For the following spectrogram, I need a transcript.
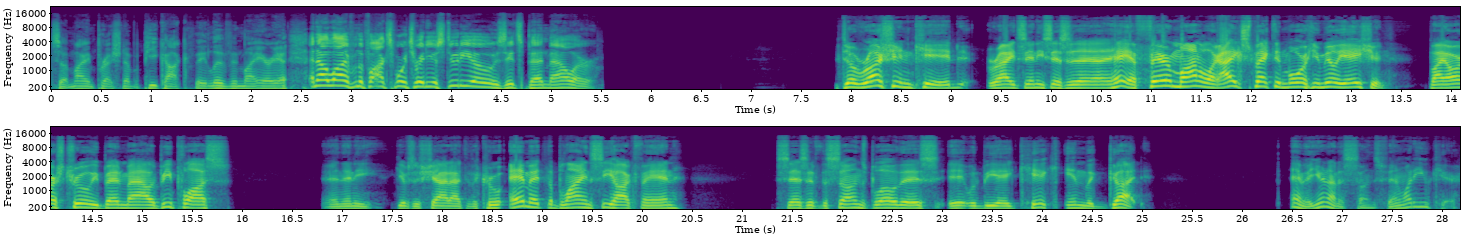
So my impression of a peacock. They live in my area. And now live from the Fox Sports Radio studios, it's Ben Maller. The Russian kid writes in. He says, uh, "Hey, a fair monologue. I expected more humiliation by ours truly, Ben Maller, B plus." And then he gives a shout out to the crew. Emmett, the blind Seahawk fan, says, "If the Suns blow this, it would be a kick in the gut." Emmett, you're not a Suns fan. Why do you care?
